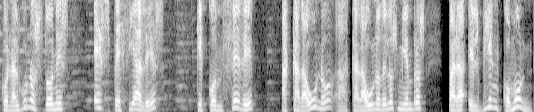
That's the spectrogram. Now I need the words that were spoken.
con algunos dones especiales que concede a cada uno, a cada uno de los miembros, para el bien común,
